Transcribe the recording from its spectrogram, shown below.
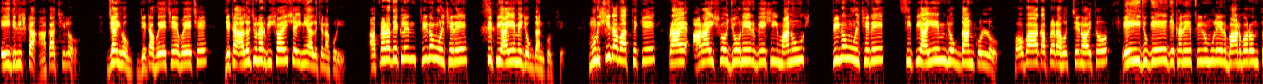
এই জিনিসটা আঁকা ছিল? যাই হোক, যেটা হয়েছে হয়েছে। যেটা আলোচনার বিষয়, সেই নিয়ে আলোচনা করি। আপনারা দেখলেন, তৃণমূল ছেড়ে সিপিআইএম এ যোগদান করছে। মুর্শিদাবাদ থেকে প্রায় আড়াইশো জনের বেশি মানুষ তৃণমূল ছেড়ে সিপিআইএম যোগদান করল। অবাক আপনারা হচ্ছেন হয়তো। এই যুগে যেখানে তৃণমূলের বারবরন্ত,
